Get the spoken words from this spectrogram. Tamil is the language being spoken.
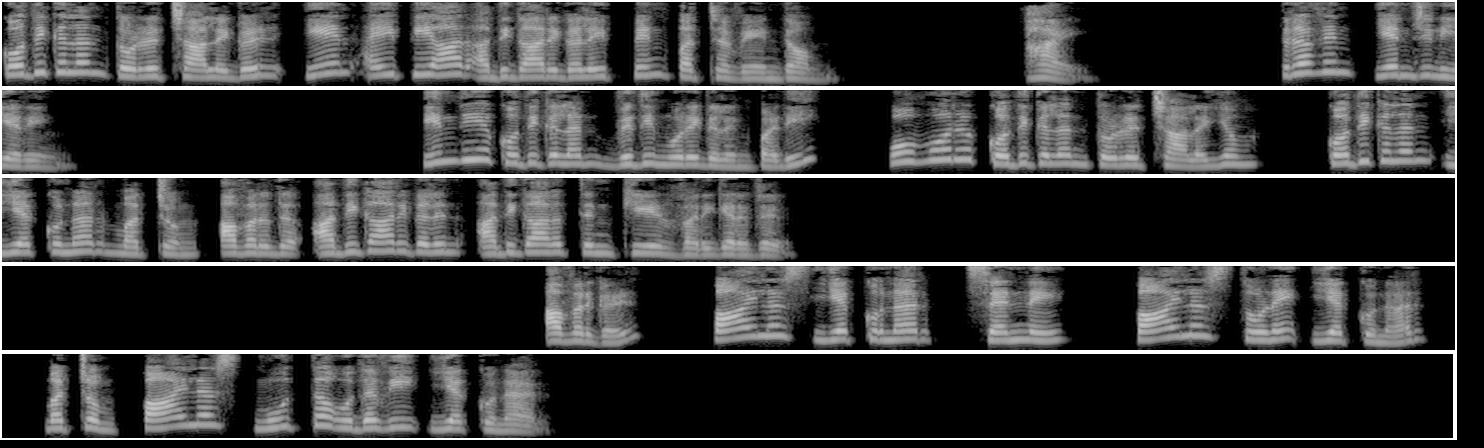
கொதிகலன் தொழிற்சாலைகள் ஏன் ஐபிஆர் அதிகாரிகளை பின்பற்ற வேண்டும்? ஹை. ரவின் என்ஜினியரிங். இந்திய கொதிகலன் விதிமுறைகளின்படி ஒவ்வொரு கொதிகலன் தொழிற்சாலையும் கொதிகலன் இயக்குனர் மற்றும் அவரது அதிகாரிகளின் அதிகாரத்தின் கீழ் வருகிறது. அவர்கள் பாய்லர்ஸ் இயக்குனர் சென்னை பாய்லர்ஸ் துணை இயக்குனர் மற்றும் பாய்லர்ஸ் மூத்த உதவி இயக்குனர்.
